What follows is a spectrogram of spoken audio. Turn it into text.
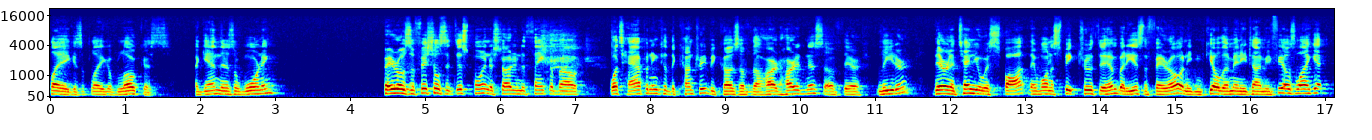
plague is a plague of locusts. Again, there's a warning. Pharaoh's officials at this point are starting to think about what's happening to the country because of the hard heartedness of their leader. They're in a tenuous spot. They want to speak truth to him, but he is the Pharaoh and he can kill them anytime he feels like it.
